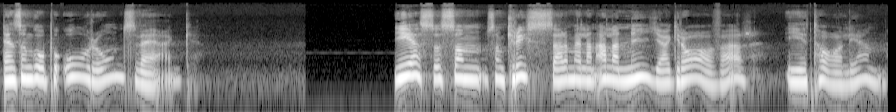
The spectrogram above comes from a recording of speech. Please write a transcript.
Den som går på orons väg. Jesus som, som kryssar mellan alla nya gravar i Italien.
